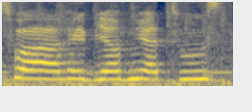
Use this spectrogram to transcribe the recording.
Bonsoir et bienvenue à tous.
